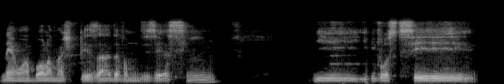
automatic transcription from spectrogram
né, uma bola mais pesada, vamos dizer assim. E, e você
